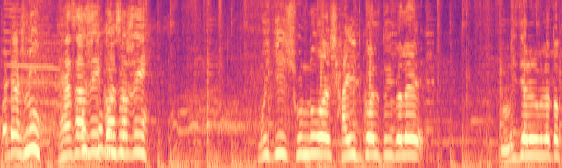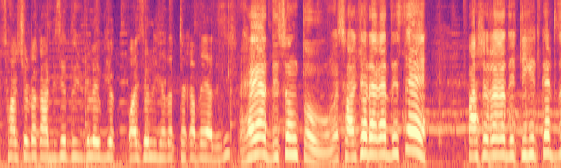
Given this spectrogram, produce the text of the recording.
বাট আসলু। হ্যাঁ সাজি কোন সাজি। মুই কি শুনলু 60 গোল তুই বলে মিজানুর বলে তো ছয়শো টাকা দিছে তুই ইয়ে পঁয়তাল্লিশ হাজার টাকা পেয়া দিছিস। হ্যাঁ দিছং তো। ছয়শো টাকা দিছে পাঁচশো টাকা দিয়ে টিকিট কাটছ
